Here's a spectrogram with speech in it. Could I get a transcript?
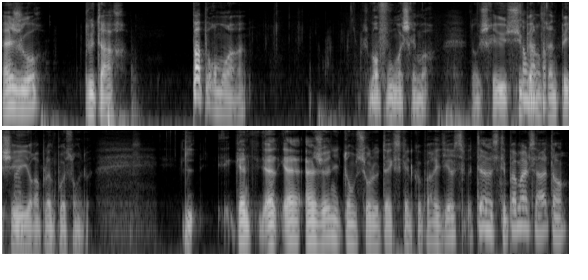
Un jour, plus tard, pas pour moi, hein. je m'en fous, moi je serai mort. Donc je serai super 120 en train de pêcher, Ouais. il y aura plein de poissons. Quand un, un- un jeune, il tombe sur le texte quelque part, il dit Ah, c'était pas mal ça, attends.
